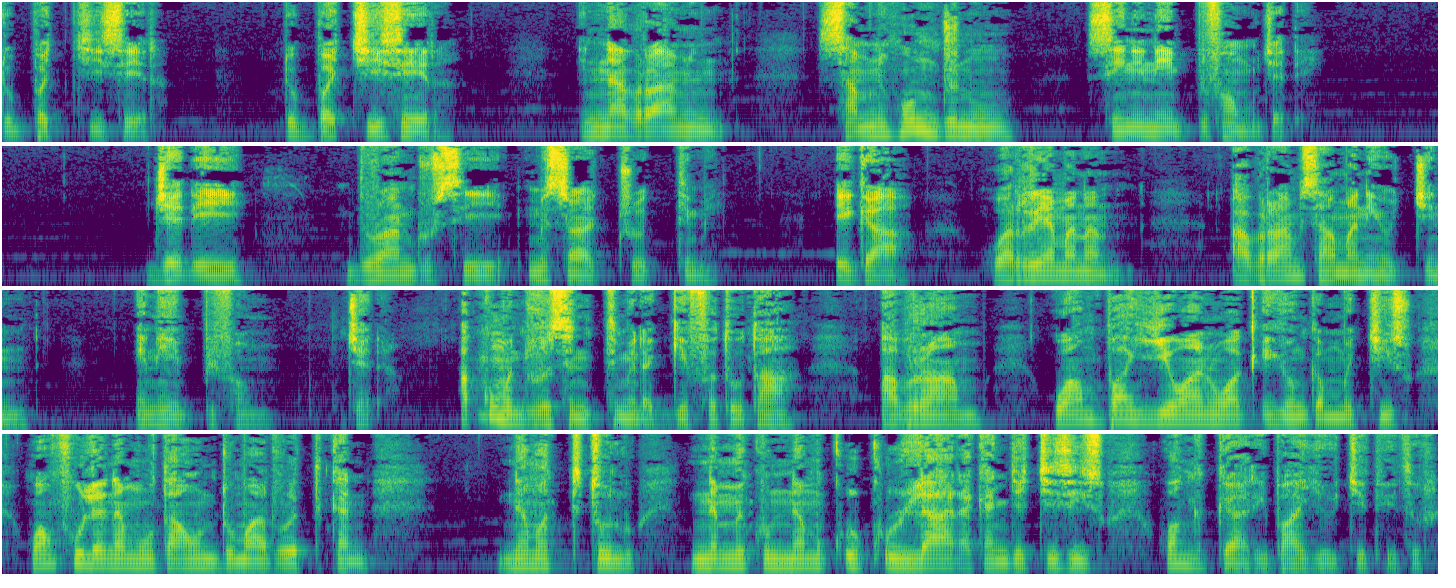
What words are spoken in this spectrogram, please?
dubbachiiseera dubbachiiseera inni abrahaamiin sabni hundinuu siiniin eebbifamu jedhe jedhee duraan dursee misraachuutti hime egaa warri amanan abrahaam isa amanii wajjin in eebbifamu jedha akkuma dura isinitti hime dhaggeeffatootaa abrahaam waan baay'ee waan waaqayyoon gammachiisu waan fuula namootaa hundumaa duratti kan. Namatti tolu namni kun nama qulqullaadha kan jechisiisu waan gaggaarii baay'ee hojjetee ture.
